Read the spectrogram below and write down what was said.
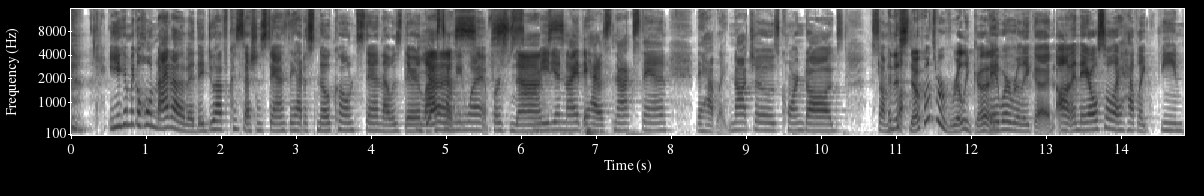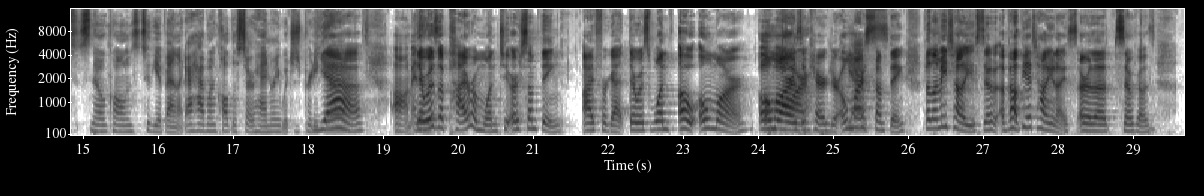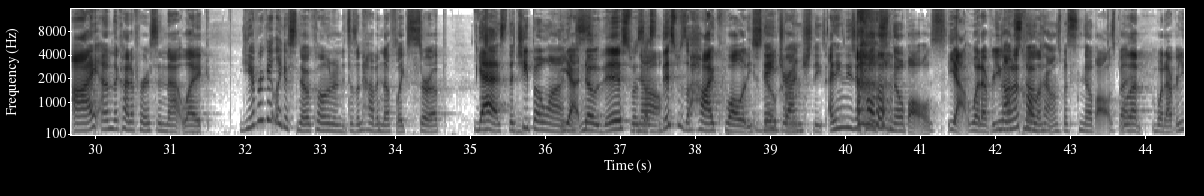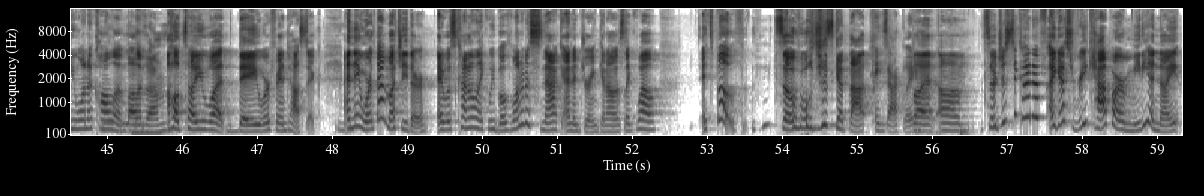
And you can make a whole night out of it. They do have concession stands. They had a snow cone stand that was there last time we went for Snacks. media night. They had a snack stand. They have like nachos, corn dogs, some And the snow cones were really good. They were really good. Um, and they also like have like themed snow cones to the event. Like I have one called the Sir Henry, which is pretty Yeah. good. Um, and there then- was a Pyram one too, or something. I forget. There was one oh Omar. Omar. Omar is a character. Omar Yes. something. But let me tell you. So about the Italian ice or the snow cones. I am the kind of person that like. Do you ever get like a snow cone and it doesn't have enough like syrup? Yes, the cheapo ones. Yeah. No, this was No. a, this was a high quality snow they cone. drench these. I think these are called snowballs. Yeah, whatever you want to call them. cones, but snowballs. But whatever you want to call them. Love them. I'll tell you what, they were fantastic. And they weren't that much either. It was kind of like we both wanted a snack and a drink. And I was like, well, it's both. So we'll just get that. Exactly. But um, so just to kind of, I guess, recap our media night,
